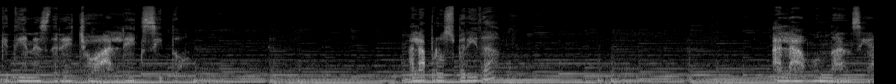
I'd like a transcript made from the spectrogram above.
que tienes derecho al éxito, a la prosperidad, a la abundancia,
